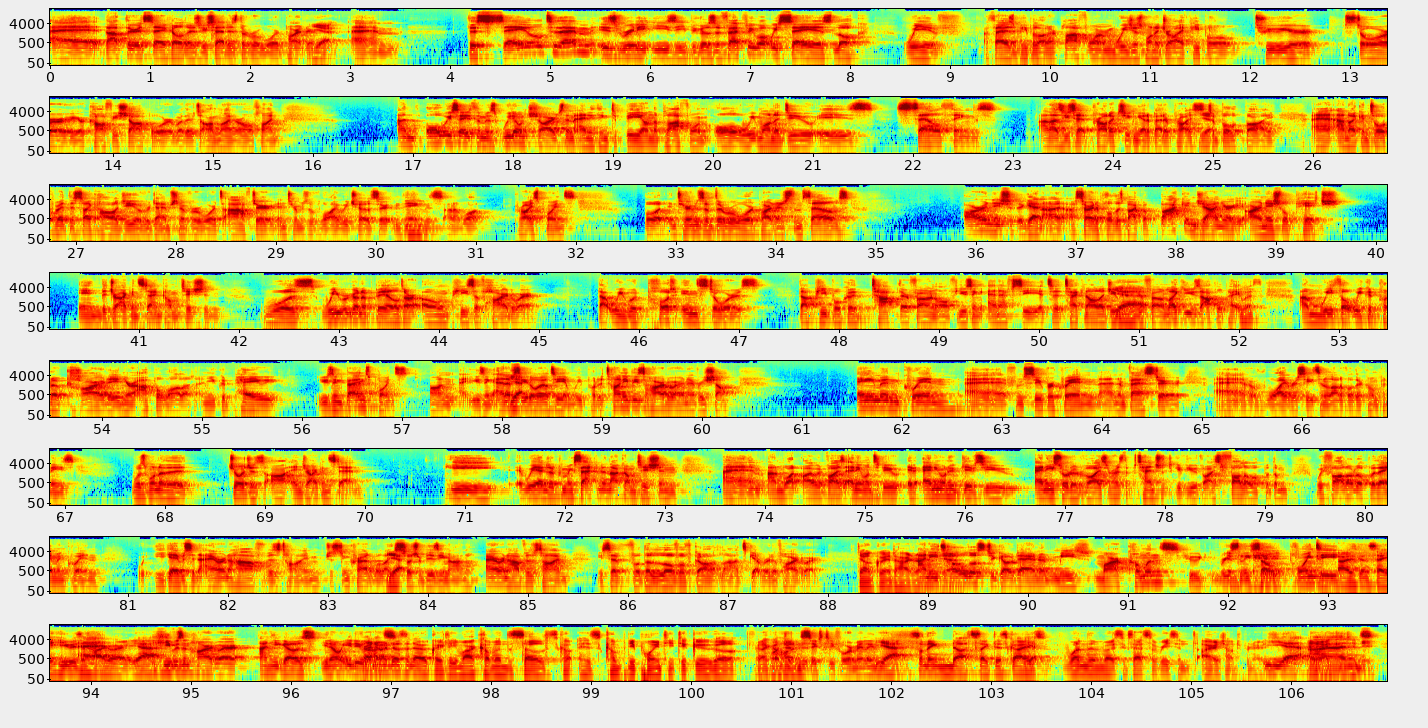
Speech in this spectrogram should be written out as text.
Uh, that third stakeholder, as you said, is the reward partner. Yeah. Um, the sale to them is really easy because effectively what we say is, look, we have a thousand people on our platform. We just want to drive people to your store or your coffee shop or whether it's online or offline. And all we say to them is, we don't charge them anything to be on the platform. All we want to do is sell things. And as you said, products you can get a better price Yeah. to bulk buy. Uh, and I can talk about the psychology of redemption of rewards after in terms of why we chose certain things and at what price points. But in terms of the reward partners themselves, our initial again, I, I started to pull this back, but back in January, our initial pitch in the Dragon's Den competition was we were going to build our own piece of hardware that we would put in stores that people could tap their phone off using NFC. It's a technology within your phone, like you use Apple Pay with. And we thought we could put a card in your Apple Wallet and you could pay using bounce points on using NFC Yeah. loyalty. And we put a tiny piece of hardware in every shop. Eamon Quinn uh, from Superquinn, an investor uh, of Y Receipts and a lot of other companies, was one of the judges on- in Dragon's Den. He, we ended up coming second in that competition. Um, and what I would advise anyone to do, if anyone who gives you any sort of advice or has the potential to give you advice, follow up with them. We followed up with Eamon Quinn. We- He gave us an hour and a half of his time, just incredible. Like Yeah. such a busy man. Hour and a half of his time. He said, "For the love of God, lads, get rid of hardware." Don't go into hardware. And he yeah. told us to go down and meet Mark Cummins, who recently sold Pointy. I was going to say he was in Uh, hardware. Yeah. He was in hardware, and he goes, "You know what you do, For anyone lads? doesn't know quickly, Mark Cummins sold his, co- his company Pointy to Google for like 164 million. Yeah, something nuts. Like this guy is one of the most successful recent Irish entrepreneurs. Yeah, Anyway, and continue.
